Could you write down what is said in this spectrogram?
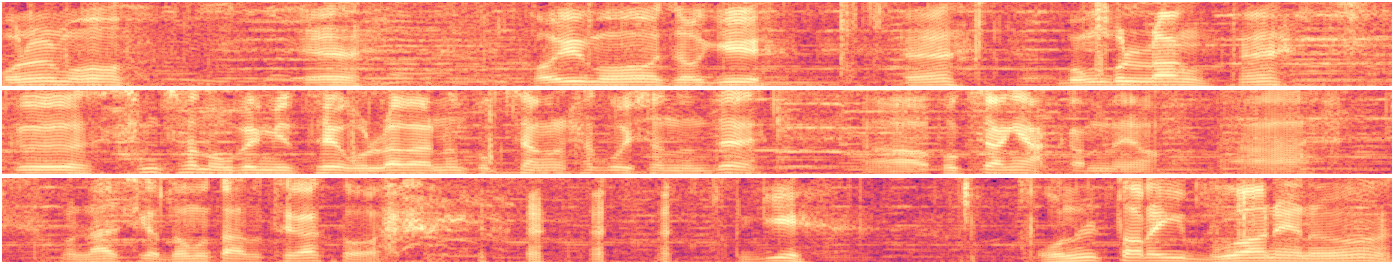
오늘 뭐 예, 거의 뭐 저기 예, 몽블랑 예, 그 3,500m에 올라가는 복장을 하고 오셨는데 아, 복장이 아깝네요. 아, 오늘 날씨가 너무 따뜻해갖고 여기 오늘따라 이 무안에는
